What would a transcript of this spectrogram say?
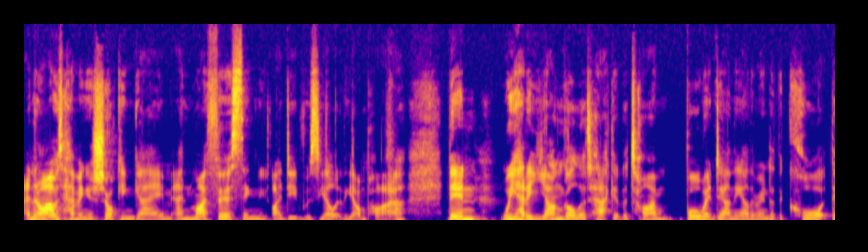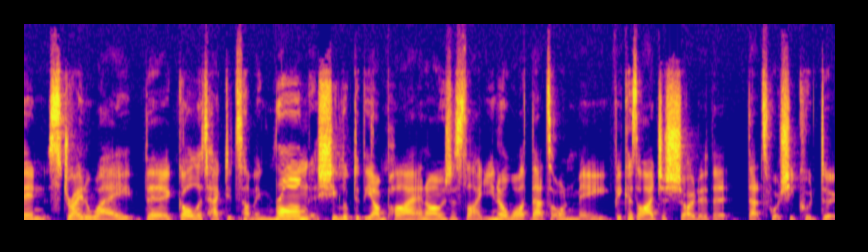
and then I was having a shocking game, and my first thing I did was yell at the umpire. Then we had a young goal attack at the time, ball went down the other end of the court. Then straight away, the goal attack did something wrong. She looked at the umpire, and I was just like, you know what, that's on me because I just showed her that that's what she could do.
